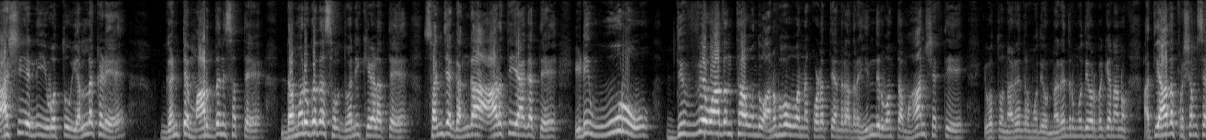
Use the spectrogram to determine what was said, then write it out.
ಕಾಶಿಯಲ್ಲಿ ಇವತ್ತು ಎಲ್ಲ ಕಡೆ ಗಂಟೆ ಮಾರ್ದನಿಸತ್ತೆ, ಡಮರುಗದ ಸೌ, ಧ್ವನಿ ಕೇಳತ್ತೆ, ಸಂಜೆ ಗಂಗಾ ಆರತಿಯಾಗತ್ತೆ ಇಡೀ ಊರು ದಿವ್ಯವಾದಂಥ ಒಂದು ಅನುಭವವನ್ನು ಕೊಡತ್ತೆ ಅಂದರೆ ಅದರ ಹಿಂದಿರುವಂಥ ಮಹಾನ್ ಶಕ್ತಿ ಇವತ್ತು ನರೇಂದ್ರ ಮೋದಿ ಅವರು, ನರೇಂದ್ರ ಮೋದಿ ಅವ್ರ ಬಗ್ಗೆ ನಾನು ಅತಿಯಾದ ಪ್ರಶಂಸೆ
